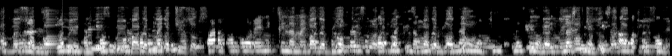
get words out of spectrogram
Have mercy upon me. Cleanse me by the blood of Jesus. Father, anything that might By the blood, cleanse me by the blood, cleanse me by the blood, Lord. In the name of Jesus, Father, cleanse me.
